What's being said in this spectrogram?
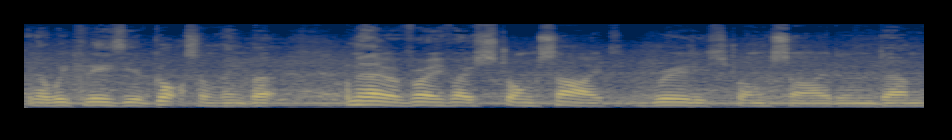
you know we could easily have got something. But I mean, they were a very very strong side, really strong side, and um,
